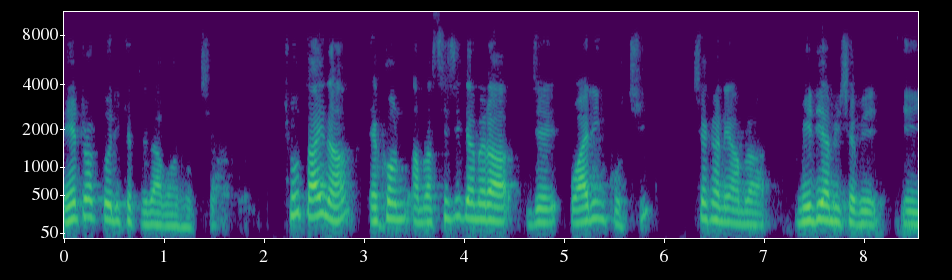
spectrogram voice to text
নেটওয়ার্ক তৈরির ক্ষেত্রে ব্যবহার হচ্ছে। শুধু তাই না? এখন আমরা সিসি ক্যামেরা যে ওয়ারিং করছি, সেখানে আমরা মিডিয়াম হিসেবে এই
